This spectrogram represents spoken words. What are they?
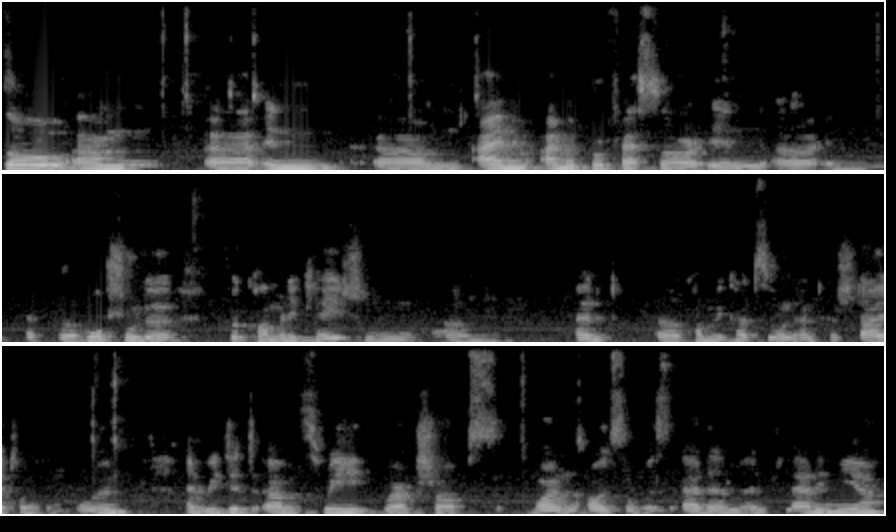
so um, uh, in um, I'm I'm a professor in uh, in at the Hochschule für Communication um, and uh, Kommunikation and Gestaltung in Ulm, and we did um, three workshops. One also with Adam and Vladimir,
